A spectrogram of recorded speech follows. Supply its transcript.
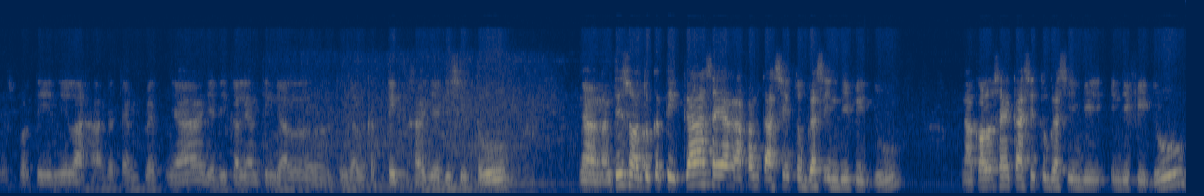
seperti inilah ada template-nya jadi kalian tinggal tinggal ketik saja di situ. Nah, nanti suatu ketika saya akan kasih tugas individu Nah, kalau saya kasih tugas individu,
